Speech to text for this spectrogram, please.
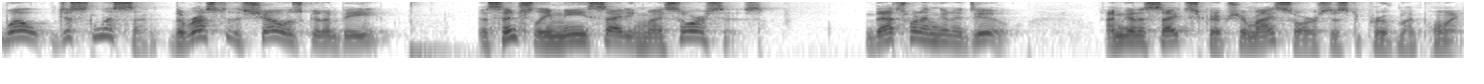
Well, just listen. The rest of the show is going to be essentially me citing my sources. That's what I'm going to do. I'm going to cite scripture, my sources, to prove my point.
